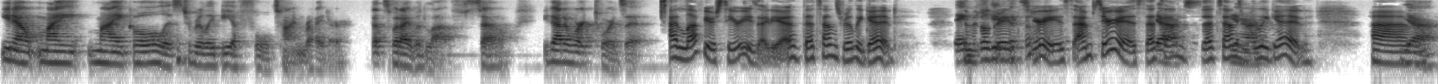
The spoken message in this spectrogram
you know, my my goal is to really be a full-time writer that's what I would love. So you got to work towards it. I love your series idea. That sounds really good. Thank the middle you. grade series. I'm serious. That yeah. sounds that sounds yeah. really good. Um, yeah.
